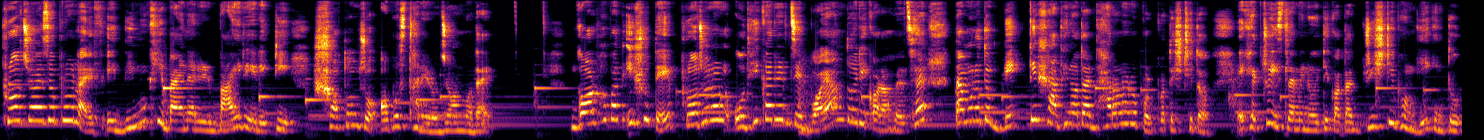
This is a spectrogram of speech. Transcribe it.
প্রো চয়েস ও প্রো লাইফ এই দ্বিমুখী বাইনারির বাইরের একটি স্বতন্ত্র অবস্থানেরও জন্ম দেয়। গর্ভপাত ইস্যুতে প্রজনন অধিকারের যে বয়ান তৈরি করা হয়েছে, তা মূলত ব্যক্তি স্বাধীনতার ধারণার উপর প্রতিষ্ঠিত। এক্ষেত্রে ইসলামী নৈতিকতার দৃষ্টিভঙ্গি কিন্তু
